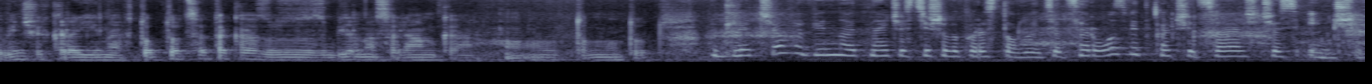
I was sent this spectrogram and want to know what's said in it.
в інших країнах. Тобто це така збірна солянка. Тому тут Для чого він найчастіше використовується? Це розвідка чи це щось інше?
